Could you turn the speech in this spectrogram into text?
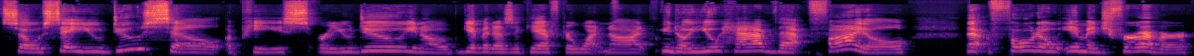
so say you do sell a piece or you do you know give it as a gift or whatnot you know you have that file that photo image forever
